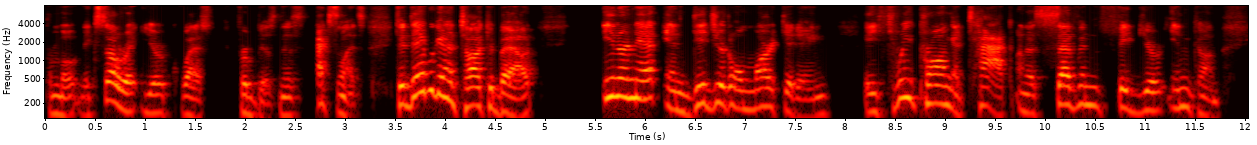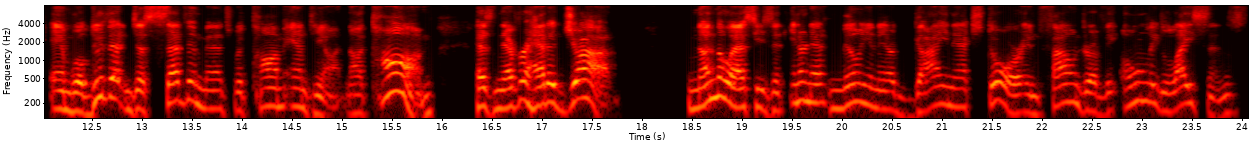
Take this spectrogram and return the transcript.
promote, and accelerate your quest for business excellence. Today, we're going to talk about internet and digital marketing, a three prong attack on a seven figure income. And we'll do that in just seven minutes with Tom Antion. Now, Tom has never had a job. Nonetheless, he's an internet millionaire guy next door and founder of the only licensed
